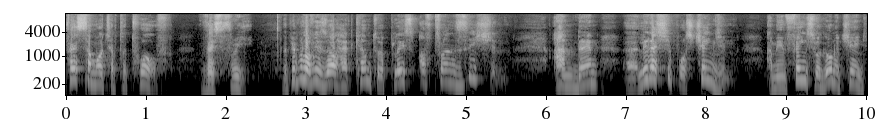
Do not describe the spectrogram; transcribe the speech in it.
1 Samuel chapter 12, verse 3, the people of Israel had come to a place of transition. And then uh, leadership was changing. I mean, things were going to change.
